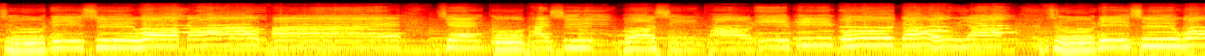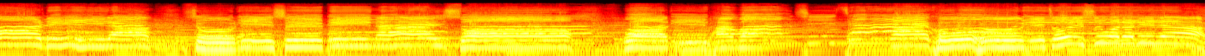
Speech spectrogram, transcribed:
主你是我高台，坚固磐石，我心靠你必不动摇。主你是我力量，主你是避难所，我的盼望只在乎你。主你是我的力量，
